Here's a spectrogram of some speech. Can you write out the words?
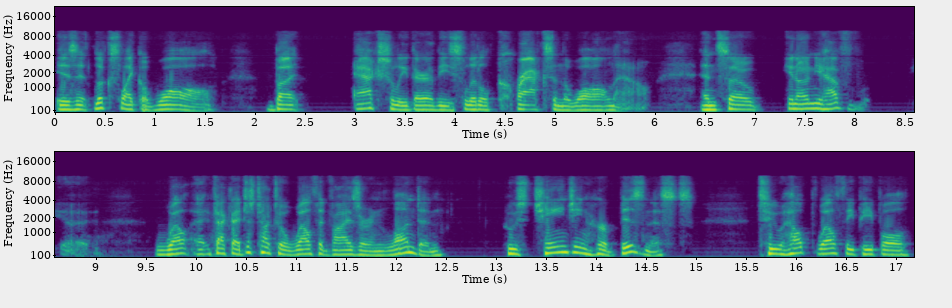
is it looks like a wall, but actually there are these little cracks in the wall now. And so, you know, and you have, uh, well, in fact, I just talked to a wealth advisor in London who's changing her business to help wealthy people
